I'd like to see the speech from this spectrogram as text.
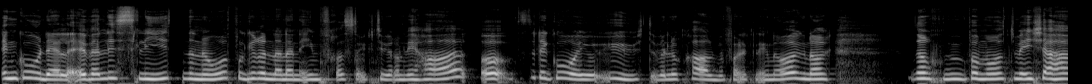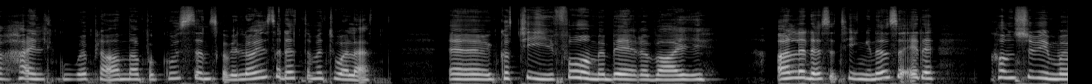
en god del er veldig slitne nå pga. den infrastrukturen vi har. Og, så det går jo utover lokalbefolkningen òg. Når, når på en måte vi ikke har helt gode planer på hvordan skal vi løse dette med toalett. Når eh, får vi bedre vei? Alle disse tingene. Så er det kanskje vi må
